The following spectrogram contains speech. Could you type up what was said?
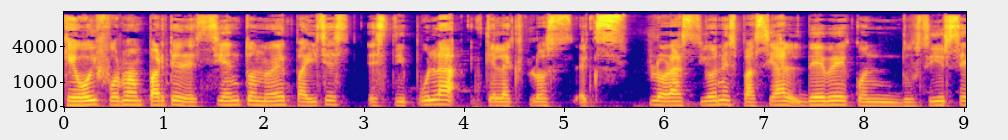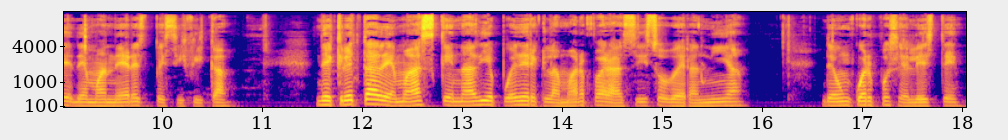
que hoy forman parte de 109 países estipula que la exploración espacial debe conducirse de manera específica. Decreta además que nadie puede reclamar para sí soberanía de un cuerpo celeste.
